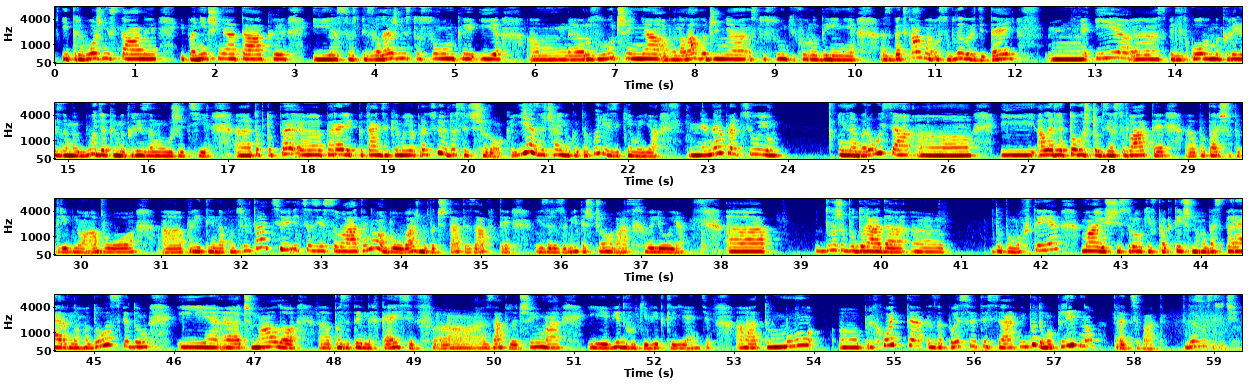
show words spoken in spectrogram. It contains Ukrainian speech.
І тривожні стани, і панічні атаки, і співзалежні стосунки, і ем, розлучення або налагодження стосунків у родині з батьками особливих дітей. І е, з підлітковими кризами, будь-якими кризами у житті. Е, Тобто е, перелік питань, з якими я працюю, досить широкий. Є, звичайно, категорії, з якими я не працюю. І не беруся, і, але для того, щоб з'ясувати, е, по-перше, потрібно або прийти на консультацію і це з'ясувати, ну або уважно почитати запити і зрозуміти, що вас хвилює. Дуже буду рада. е, Допомогти, маю 6 років практичного безперервного досвіду і е, чимало позитивних кейсів за плечима і відгуків від клієнтів. Тому приходьте, записуйтеся і будемо плідно працювати. До зустрічі!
